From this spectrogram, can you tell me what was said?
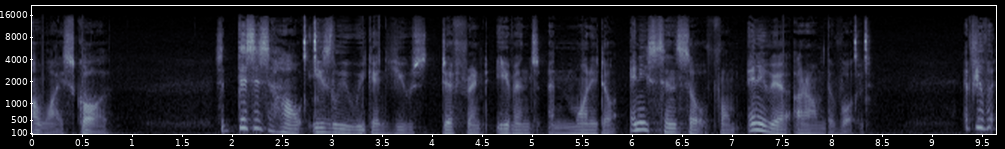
a voice call. So this is how easily we can use different events and monitor any sensor from anywhere around the world. If you have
